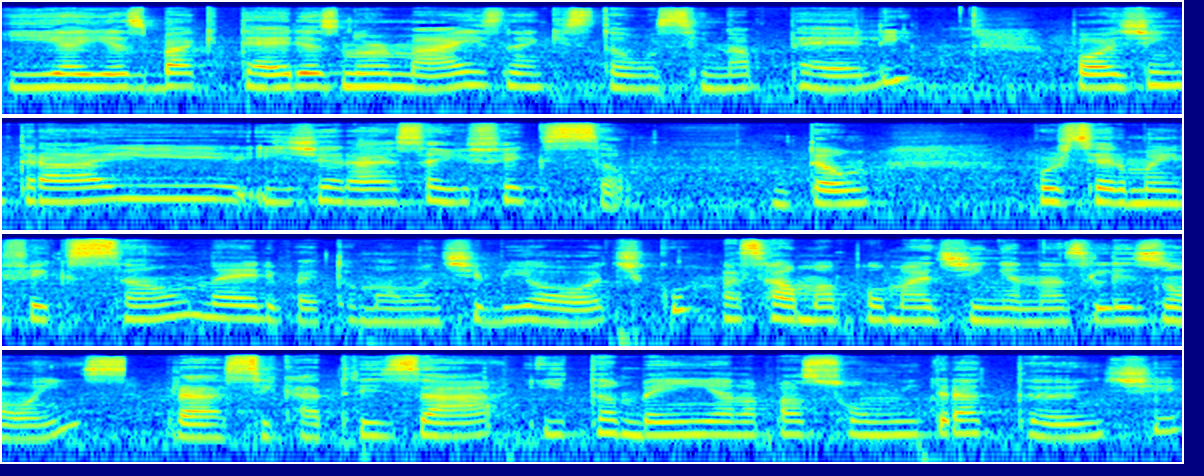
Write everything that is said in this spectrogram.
e aí as bactérias normais, né, que estão assim na pele, pode entrar e, e gerar essa infecção. Então, por ser uma infecção, né, ele vai tomar um antibiótico, passar uma pomadinha nas lesões para cicatrizar e também ela passou um hidratante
